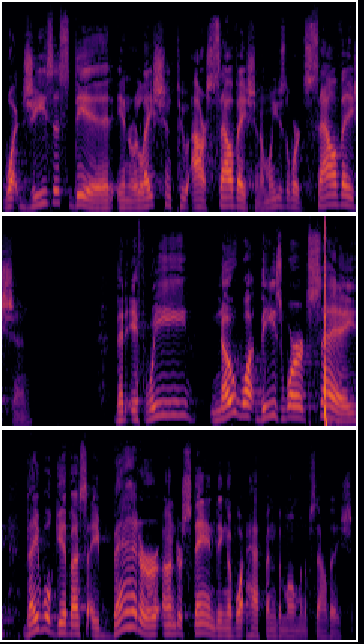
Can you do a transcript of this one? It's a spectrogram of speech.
what Jesus did in relation to our salvation. I'm going to use the word salvation that if we know what these words say, they will give us a better understanding of what happened the moment of salvation.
